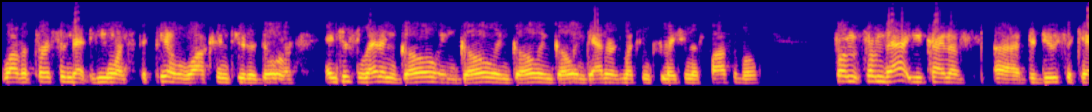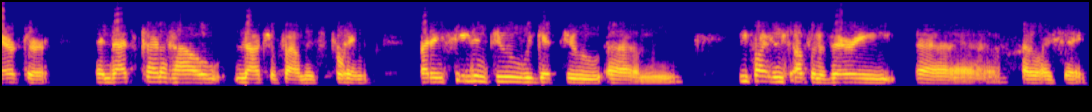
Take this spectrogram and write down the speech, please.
while the person that he wants to kill walks into the door and just let him go and go and go and go and gather as much information as possible. From from that, you kind of uh, deduce a character, and that's kind of how Nacho found his footing. But in season two, we get to um, he finds himself in a very uh, how do I say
